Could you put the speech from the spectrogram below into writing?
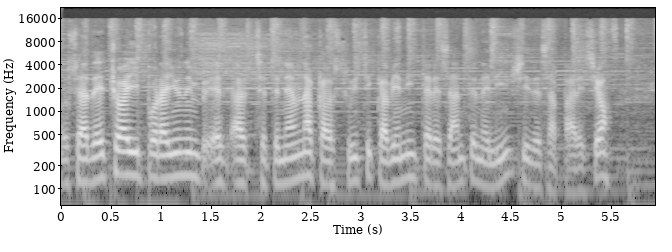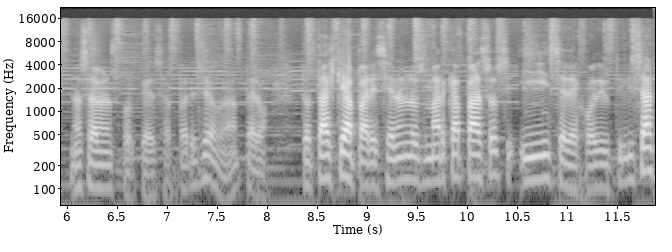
o sea, de hecho ahí por ahí eh, ah, se tenía una casuística bien interesante en el IMSS y desapareció. No sabemos por qué desapareció, pero total que aparecieron los marcapasos y se dejó de utilizar.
